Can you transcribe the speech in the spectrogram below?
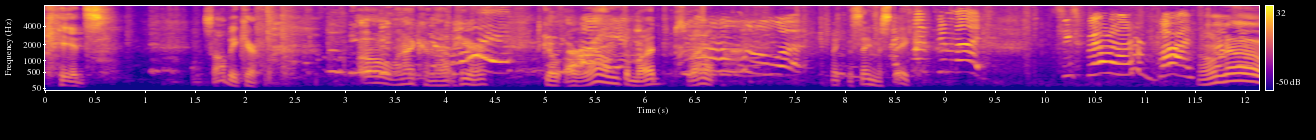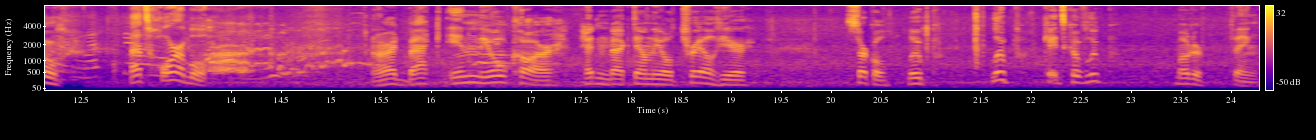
Kids. So I'll be careful. Oh, when I come out here to go around the mud so I don't make the same mistake. She spilled on her butt. Oh no. That's horrible. All right, back in the old car, heading back down the old trail here. Circle, loop, loop, Cades Cove loop, motor thing.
